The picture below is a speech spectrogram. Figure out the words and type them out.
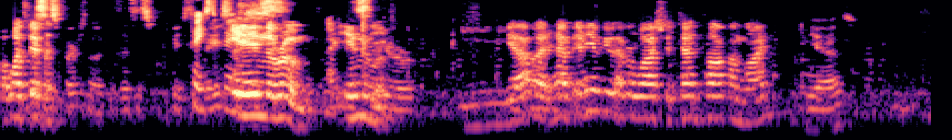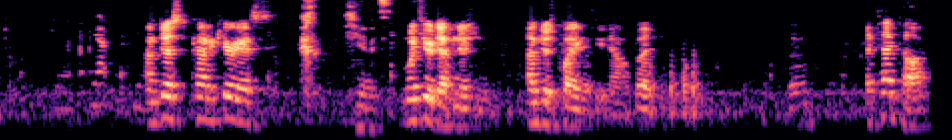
But what's this different? is personal because this is face to Face to face. face. In the room. I In the see room. Your- Yeah, but have any of you ever watched a TED Talk online? Yes. Yeah. I'm just kind of curious Yes. with your definition. I'm just playing with you now, but a TED Talk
